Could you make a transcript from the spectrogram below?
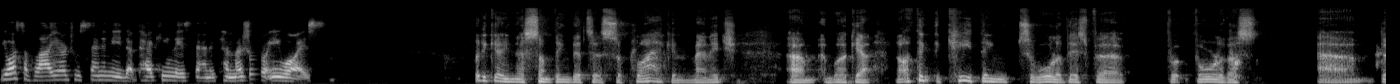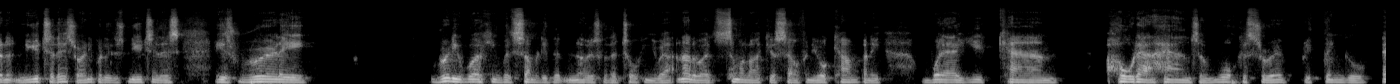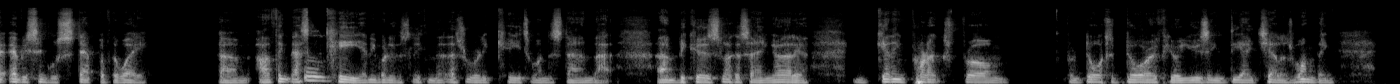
your supplier to send me the packing list and commercial invoice. But again, that's something that a supplier can manage um, and work out. I think the key thing to all of this for for, for all of us um, that are new to this or anybody that's new to this is really really working with somebody that knows what they're talking about. In other words, someone like yourself and your company, where you can hold our hands and walk us through every single every single step of the way. Um, I think that's Mm. key. Anybody that's listening, that that's really key to understand that, um, because, like I was saying earlier, getting products from from door to door, if you're using DHL, is one thing.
